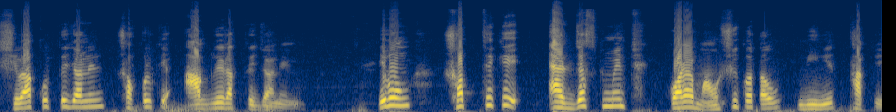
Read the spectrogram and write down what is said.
সেবা করতে জানেন, সকলকে আগলে রাখতে জানেন। এবং সব থেকে অ্যাডজাস্টমেন্ট করার মানসিকতাও মিনের থাকে।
